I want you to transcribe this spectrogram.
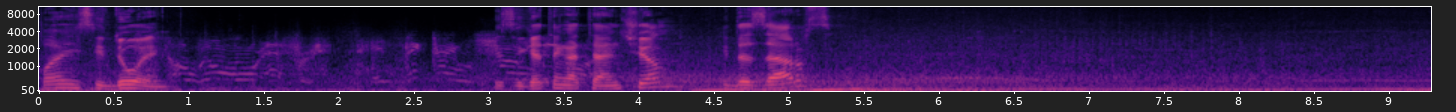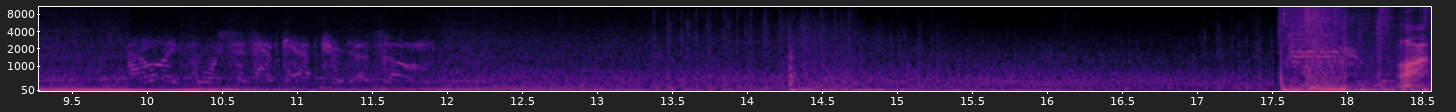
What is he doing? Is he getting attention he deserves? Allied forces have captured a zone. Alright.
